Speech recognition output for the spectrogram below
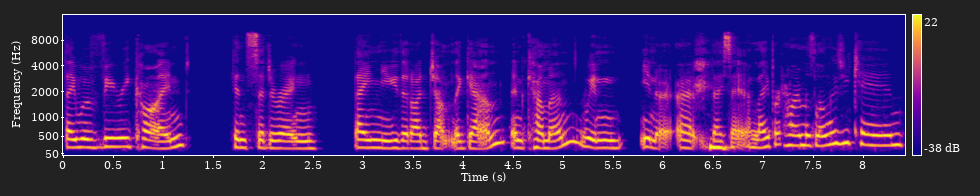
They were very kind considering they knew that I'd jump the gun and come in when, you know, uh, they say labour at home as long as you can.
